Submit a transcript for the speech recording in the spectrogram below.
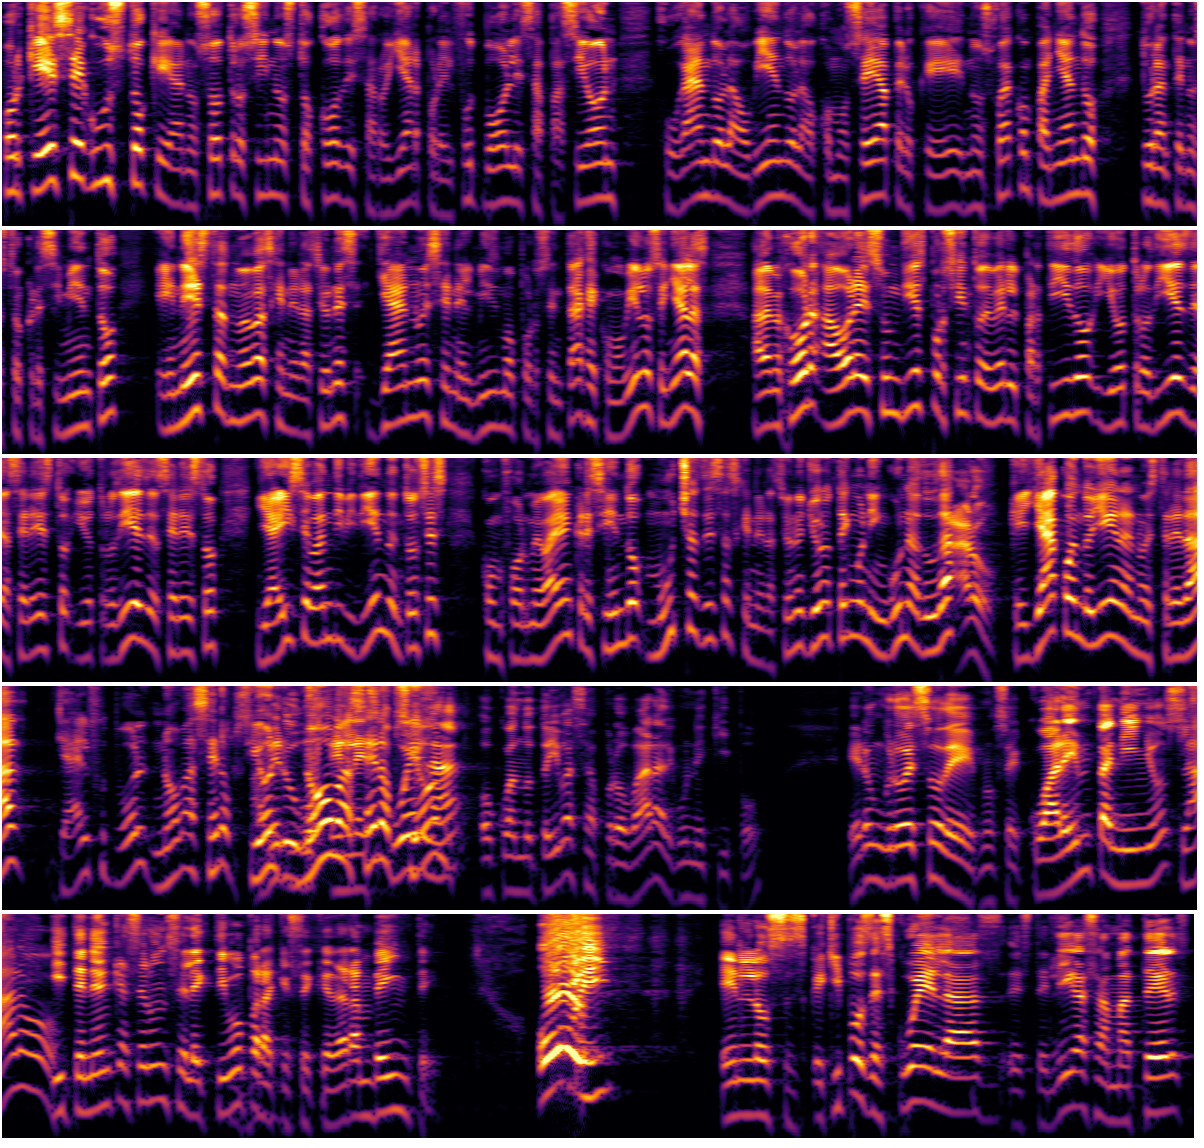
Porque ese gusto que a nosotros sí nos tocó desarrollar por el fútbol, esa pasión, jugándola o viéndola o como sea, pero que nos fue acompañando durante nuestro crecimiento, en estas nuevas generaciones ya no es en el mismo porcentaje. Como bien lo señalas, a lo mejor ahora es un 10% de ver el partido y otro 10% de hacer esto y otro 10% de hacer esto, y ahí se van dividiendo. Entonces, conforme vayan creciendo, muchas de esas generaciones, yo no tengo ninguna duda Claro. que ya cuando lleguen a nuestra edad, ya el fútbol no va a ser opción. A ver, Hugo, no en va a la ser escuela, opción. O cuando te ibas a probar a algún equipo, era un grueso de, no sé, 40 niños. Claro. Y tenían que hacer un selectivo para que se quedaran 20. Hoy, en los equipos de escuelas, este, ligas amateurs,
